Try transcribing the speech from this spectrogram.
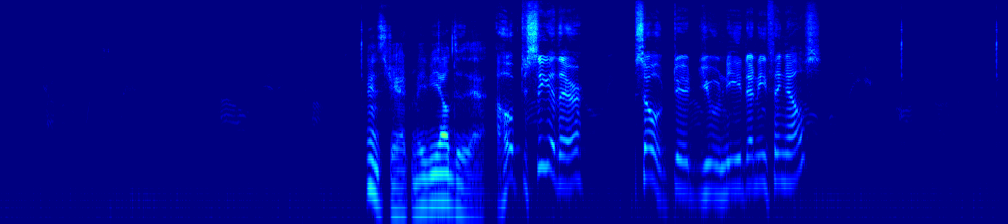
The capital wasteland. How did it come to Thanks, Jack. Maybe I'll do that. I hope to see you there. So, did you need anything else? the whole nation on earth to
